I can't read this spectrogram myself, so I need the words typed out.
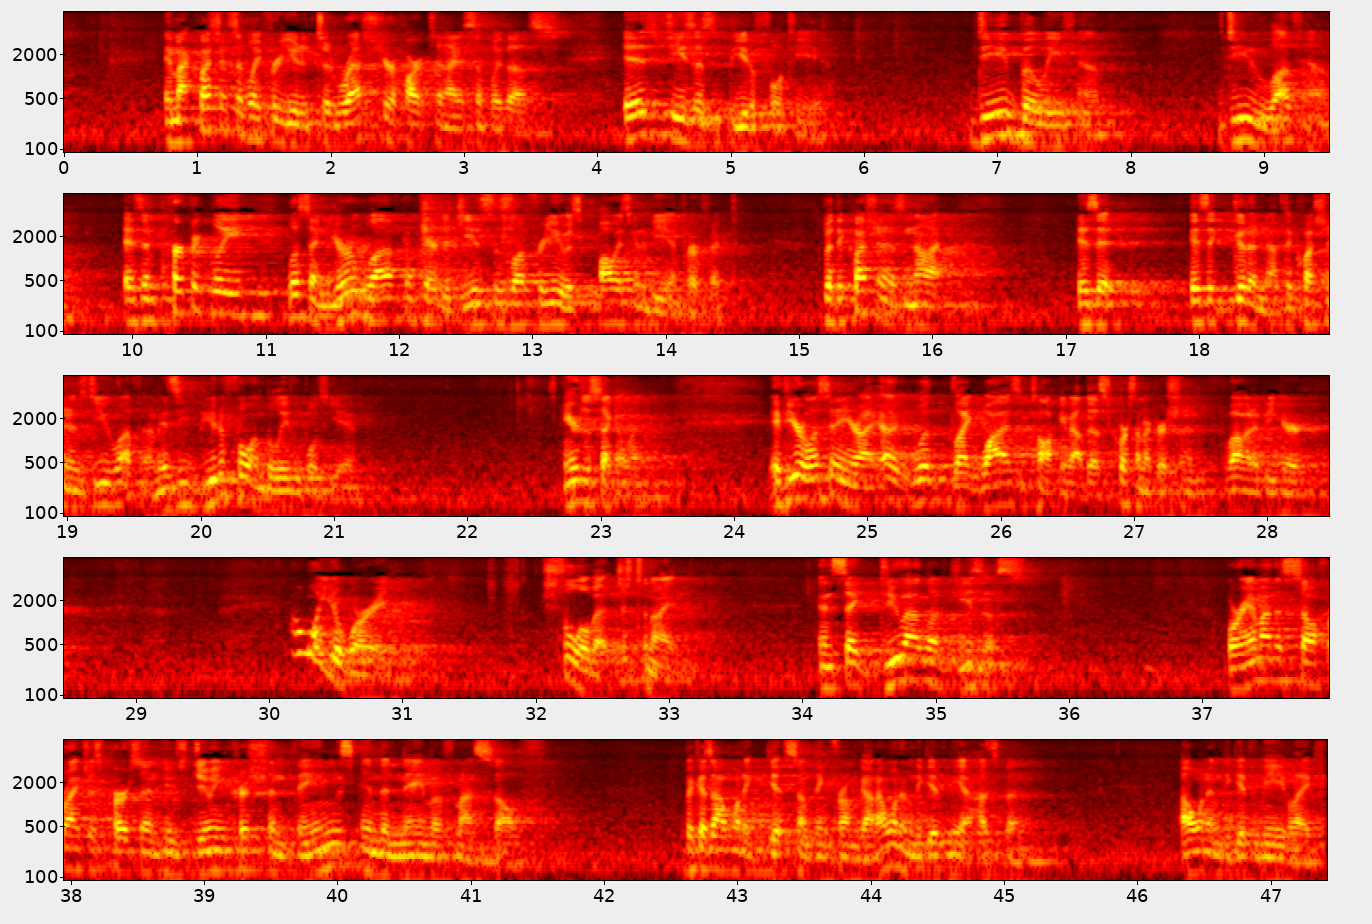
And my question simply for you to, rest your heart tonight is simply this Is Jesus beautiful to you? Do you believe him? Do you love him? As imperfectly, listen, your love compared to Jesus' love for you is always going to be imperfect. But the question is not, is it, is it good enough? The question is, do you love him? Is he beautiful and believable to you? Here's the second one. If you're listening, you're like, oh, what, like, why is he talking about this? Of course I'm a Christian. Why would I be here? I want you to worry just a little bit, just tonight, and say, do I love Jesus? Or am I the self righteous person who's doing Christian things in the name of myself? Because I want to get something from God. I want Him to give me a husband. I want Him to give me, like,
